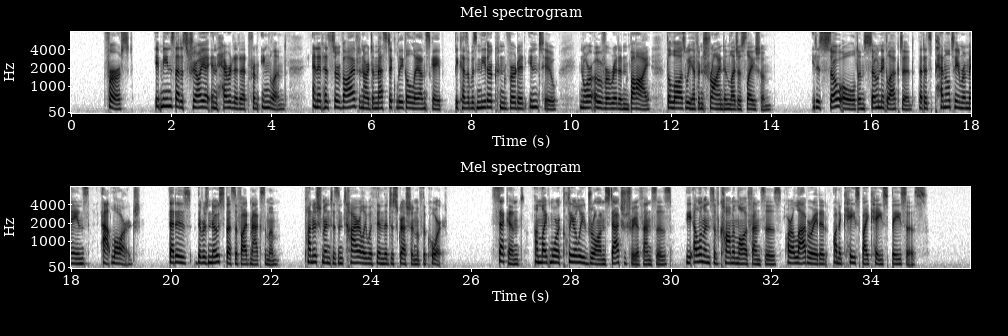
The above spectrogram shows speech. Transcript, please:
First, it means that Australia inherited it from England, and it has survived in our domestic legal landscape because it was neither converted into nor overridden by the laws we have enshrined in legislation. It is so old and so neglected that its penalty remains at large that is, there is no specified maximum. Punishment is entirely within the discretion of the court. Second, unlike more clearly drawn statutory offenses, the elements of common law offenses are elaborated on a case by case basis.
